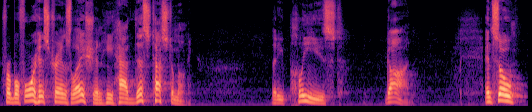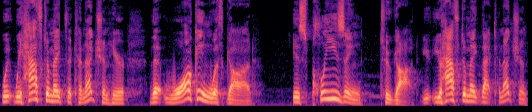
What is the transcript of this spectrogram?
For before his translation, he had this testimony that he pleased God. And so we, we have to make the connection here that walking with God is pleasing to God. You, you have to make that connection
